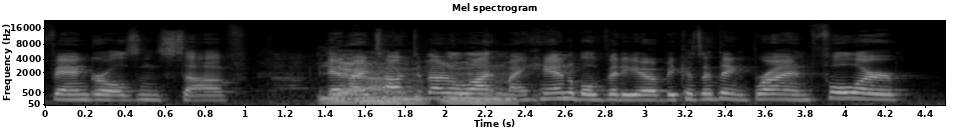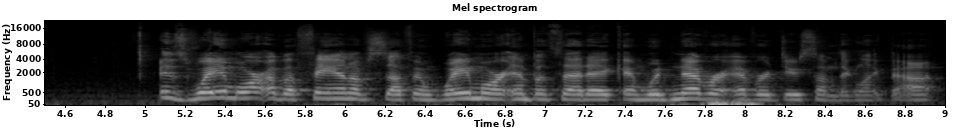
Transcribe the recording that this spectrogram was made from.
fangirls and stuff and i talked about it a lot in mm-hmm. my hannibal video because i think bryan fuller is way more of a fan of stuff and way more empathetic and would never ever do something like that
